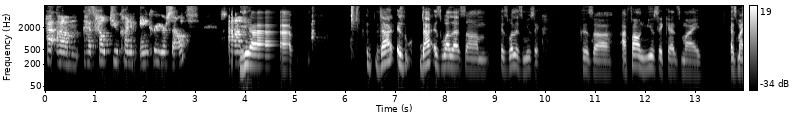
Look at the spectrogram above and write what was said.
ha, um, has helped you kind of anchor yourself um, yeah. That is that as well as um as well as music because uh i found music as my as my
